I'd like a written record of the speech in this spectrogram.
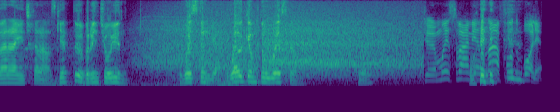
varragini chiqaramiz. Ketdi birinchi o'yin. West hamga. Welcome to west ham. Мы с вами на футболе.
